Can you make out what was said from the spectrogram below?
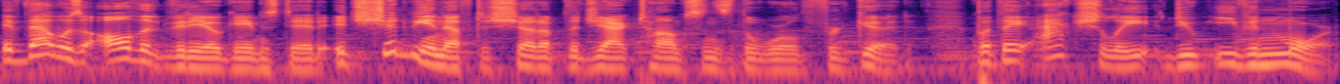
If that was all that video games did, it should be enough to shut up the Jack Thompsons of the world for good. But they actually do even more.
